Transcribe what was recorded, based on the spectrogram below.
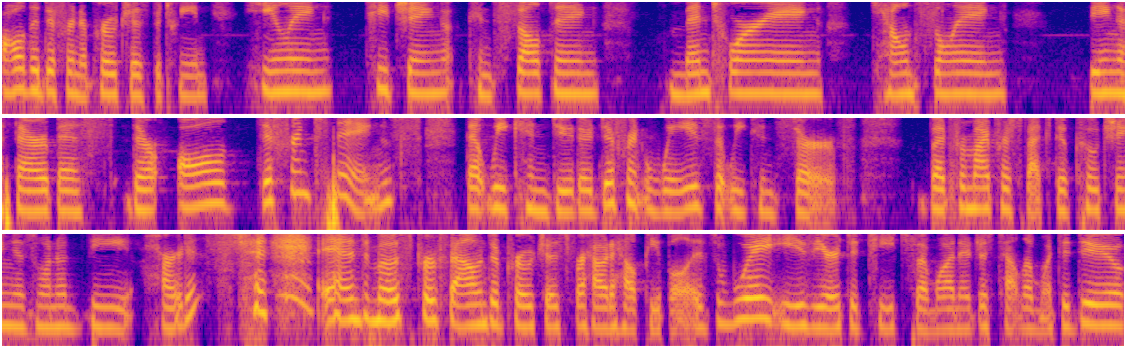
all the different approaches between healing teaching consulting mentoring counseling, being a therapist, they're all different things that we can do. They're different ways that we can serve. But from my perspective, coaching is one of the hardest and most profound approaches for how to help people. It's way easier to teach someone or just tell them what to do.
